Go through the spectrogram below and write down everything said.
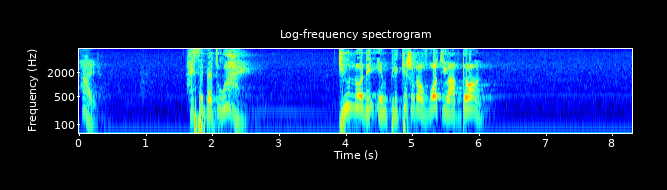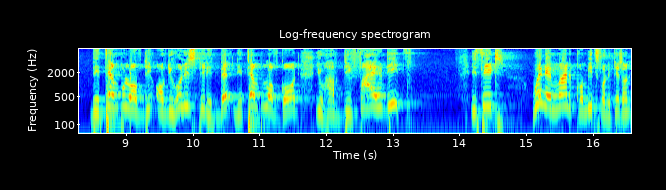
Hi. I said, But why? Do you know the implication of what you have done? The temple of the of the Holy Spirit, the, the temple of God, you have defiled it. He said, when a man commits fornication,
